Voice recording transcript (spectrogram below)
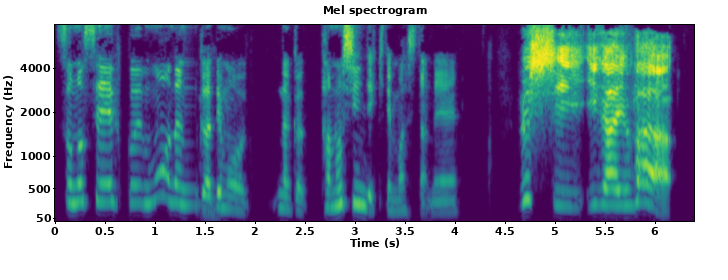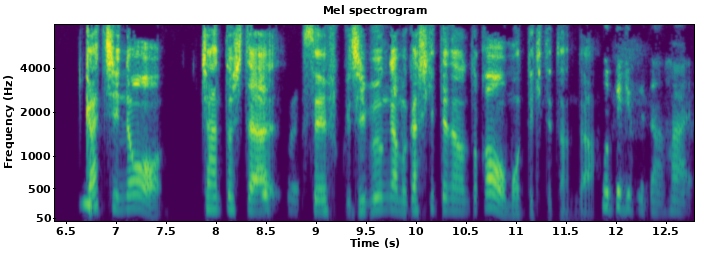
その制服もなんかでも、なんか楽しんできてましたね。ルシー以外は、ガチの、ちゃんとした制服、自分が昔着てたのとかを持ってきてたんだ。持ってきてた。はい。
